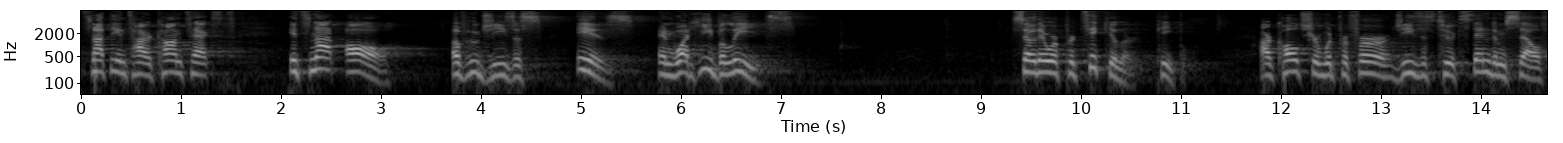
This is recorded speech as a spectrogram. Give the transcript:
it's not the entire context, it's not all of who Jesus is and what he believes. So there were particular people. Our culture would prefer Jesus to extend himself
